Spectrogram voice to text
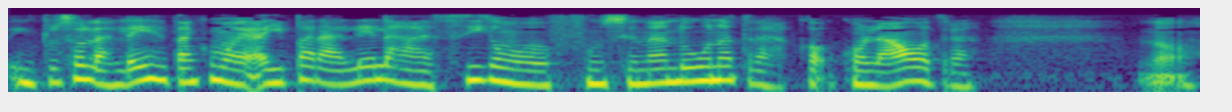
incluso las leyes están como ahí paralelas, así como funcionando una tras con la otra. No,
